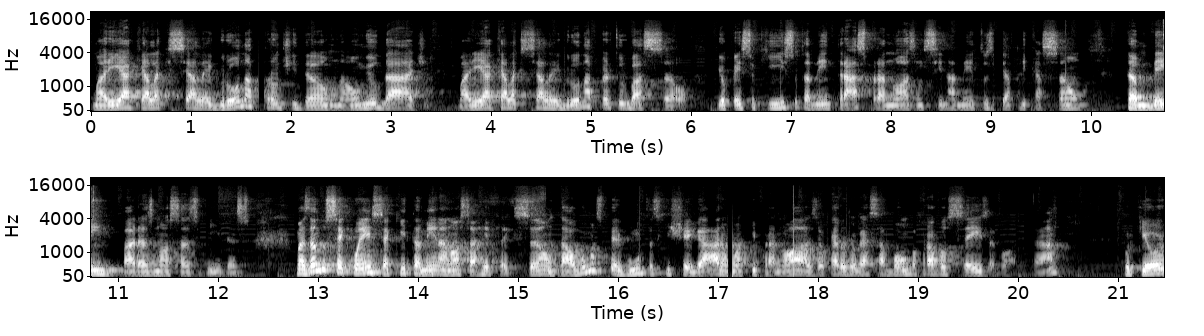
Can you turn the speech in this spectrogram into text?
Maria é aquela que se alegrou na prontidão, na humildade. Maria é aquela que se alegrou na perturbação. E eu penso que isso também traz para nós ensinamentos e aplicação também para as nossas vidas. Mas dando sequência aqui também na nossa reflexão, tá? Algumas perguntas que chegaram aqui para nós, eu quero jogar essa bomba para vocês agora, tá? Porque eu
